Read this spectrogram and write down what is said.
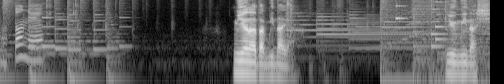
またね 미안하다, 미나야. 유미나 씨.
